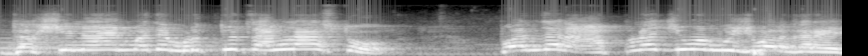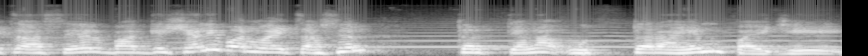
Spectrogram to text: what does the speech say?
दक्षिणायनमध्ये मृत्यू चांगला असतो. पण जर आपलं जीवन उज्ज्वल करायचं असेल भाग्यशाली बनवायचं असेल तर त्याला उत्तरायण पाहिजे.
